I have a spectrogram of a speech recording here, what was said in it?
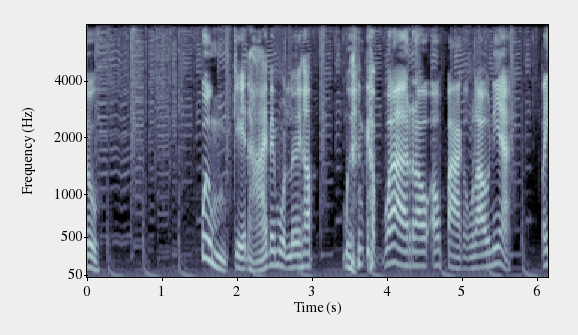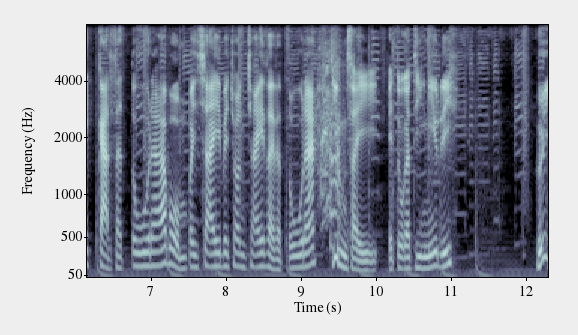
ดู ปึ้ม เกรดหายไปหมดเลยครับ เหมือนกับว่าเราเอาปากของเราเนี่ย ไปกัดศัตรูนะครับผมไปใช้ไปชนใช้ใส่ศัตรูนะจิ้มใส่ไอตัวกระทิงนี้ดูดิเฮ้ย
